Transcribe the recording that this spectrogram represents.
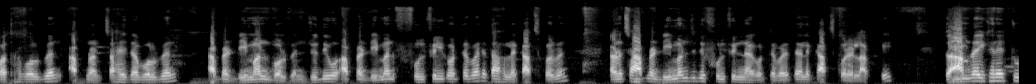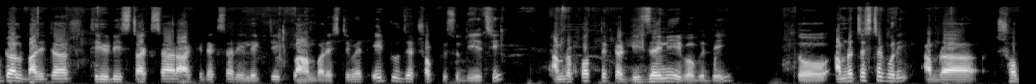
কথা বলবেন, আপনার চাহিদা বলবেন, আপনার ডিমান্ড বলবেন। যদিও আপনার ডিমান্ড ফুলফিল করতে পারে, তাহলে কাজ করবেন। কারণ হচ্ছে আপনার ডিমান্ড যদি ফুলফিল না করতে পারে, তাহলে কাজ করে লাভ কি? তো আমরা এখানে টোটাল বাড়িটার three D structure architecture electric plumber estimate A to Z সবকিছু দিয়েছি। আমরা প্রত্যেকটা ডিজাইনই এইভাবে দিই। তো আমরা চেষ্টা করি, আমরা সব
